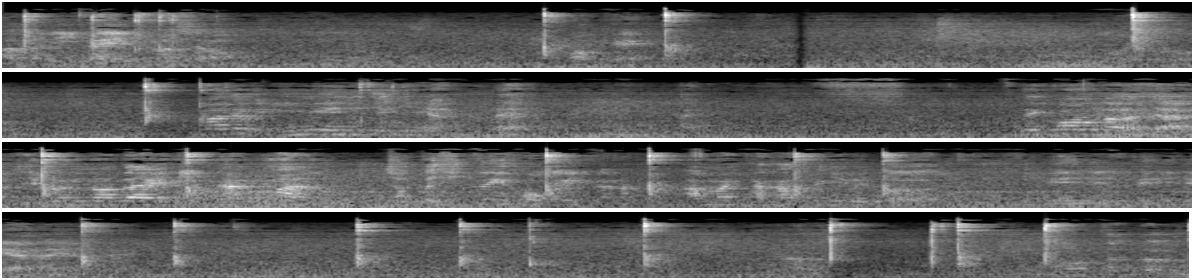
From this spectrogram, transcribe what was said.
あと2回いきましょう OK まあでもイメージ的にはね、はい、で今度はじゃあ自分の台になまあちょっと低い方がいいかなあんまり高すぎると現実的ではないので、うん、もうちょっとも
